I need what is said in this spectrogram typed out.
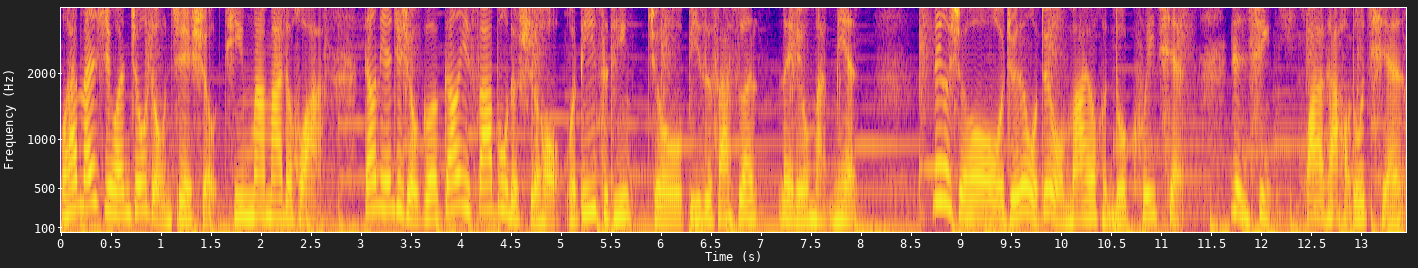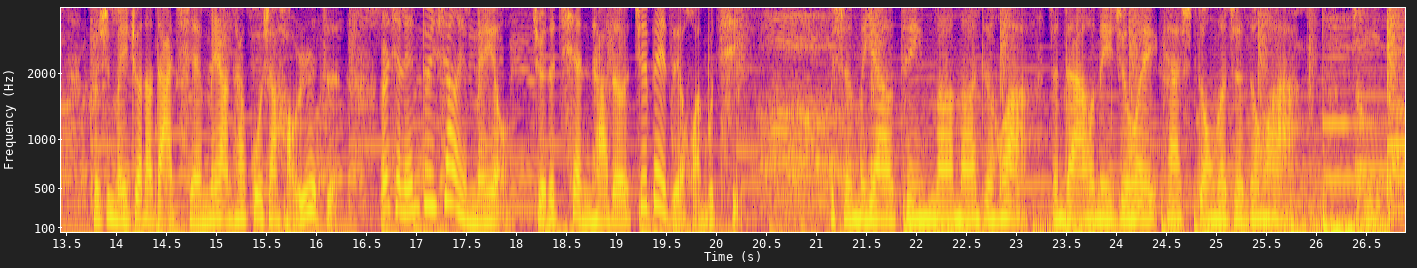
我还蛮喜欢周董这首《听妈妈的话》。当年这首歌刚一发布的时候，我第一次听就鼻子发酸，泪流满面。那个时候，我觉得我对我妈有很多亏欠，任性花了她好多钱，可是没赚到大钱，没让她过上好日子，而且连对象也没有，觉得欠她的这辈子也还不起。为什么要听妈妈的话？长大后你就会开始懂了这段话。长大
